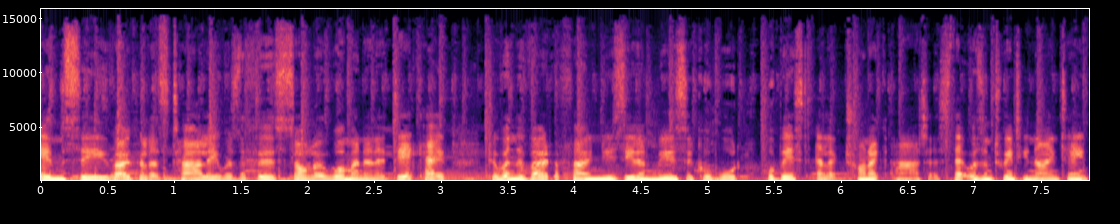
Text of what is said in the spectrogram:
MC vocalist Tali was the first solo woman in a decade to win the Vodafone New Zealand Music Award for Best Electronic Artist. That was in 2019.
